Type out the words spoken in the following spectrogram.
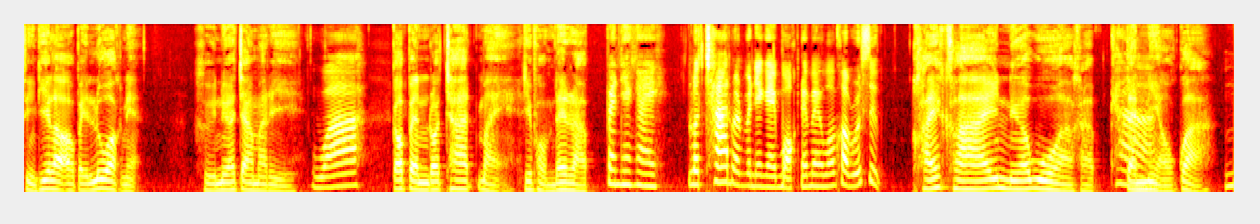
สิ่งที่เราเอาไปลวกเนี่ย คือเนื้อจามารีว่า ก็เป็นรสชาติใหม่ที่ผมได้รับ เป็นยังไง รสชาติมันเป็นยังไงบอกได้ไหมว่าความรู้สึก คล้ายๆเนื้อวัวครับค่ะแต่เหนียวกว่าอื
